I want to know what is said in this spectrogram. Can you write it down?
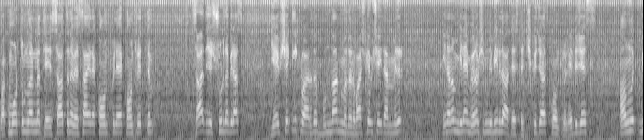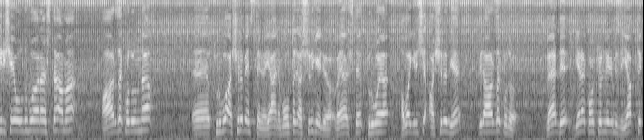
vakum hortumlarını, tesisatını vesaire komple kontrol ettim. Sadece şurada biraz gevşeklik vardı. Bundan mıdır, başka bir şeyden midir? İnanın bilemiyorum. Şimdi bir daha teste çıkacağız, kontrol edeceğiz. Anlık bir şey oldu bu araçta ama arıza kodunda e, turbo aşırı besleniyor. Yani voltaj aşırı geliyor veya işte turboya hava girişi aşırı diye bir arıza kodu verdi. Genel kontrollerimizi yaptık.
